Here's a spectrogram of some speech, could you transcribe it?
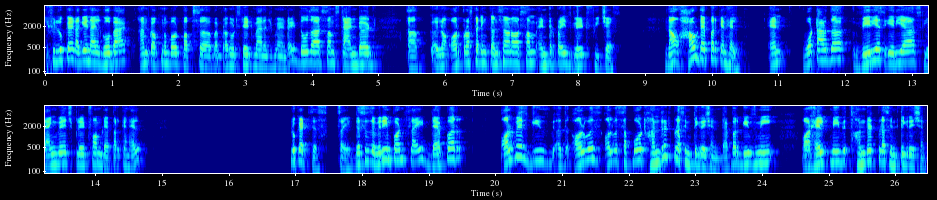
if you look at again, I'll go back. I'm talking about PubSub. I'm talking about state management, right? Those are some standard, uh, you know, or cross-cutting concern or some enterprise-grade features. Now, how Dapr can help, and what are the various areas, language, platform Dapr can help? Look at this slide. This is a very important slide. Dapr always gives, uh, always, always support 100 plus integration. Dapr gives me or help me with 100 plus integration.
